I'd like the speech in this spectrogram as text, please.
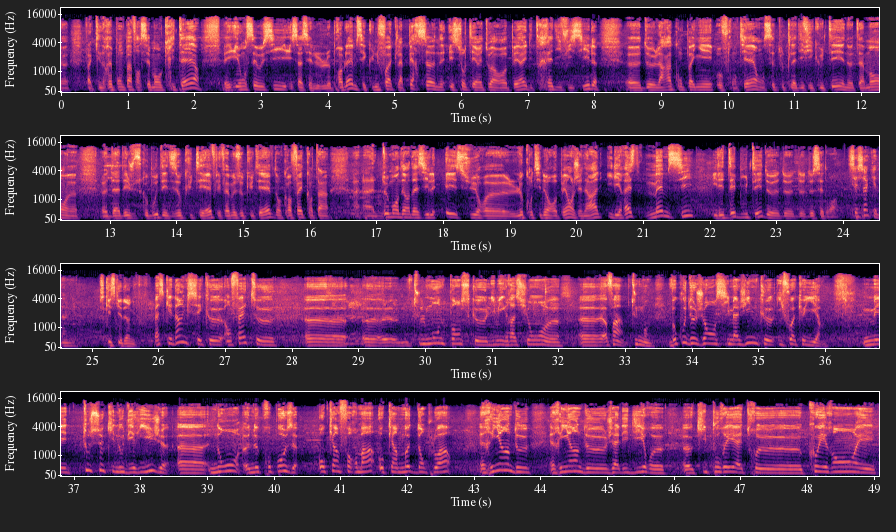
qui ne répondent pas forcément aux critères. Et, on sait aussi, et ça c'est le, problème, c'est qu'une fois que la personne est sur le territoire européen, il est très difficile de la raccompagner aux frontières. On sait toute la difficulté, notamment d'aller jusqu'au bout des, OQTF, les fameux OQTF. Donc en fait, quand un, un- demandeur d'asile est sur euh, le continent européen, en général, il y reste, même si il est débouté de, de- de- de ses droits. C'est ça qui est dingue. Ce qui ce qui est dingue. Bah, ce qui est dingue, c'est que en fait, euh, euh, euh, tout le monde pense que l'immigration, euh, euh, enfin tout le monde, beaucoup de gens s'imaginent qu'il faut accueillir, mais tous ceux qui nous dirigent non, ne proposent aucun format, aucun mode d'emploi. Rien de, rien de, j'allais dire, euh, euh, qui pourrait être euh, cohérent et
